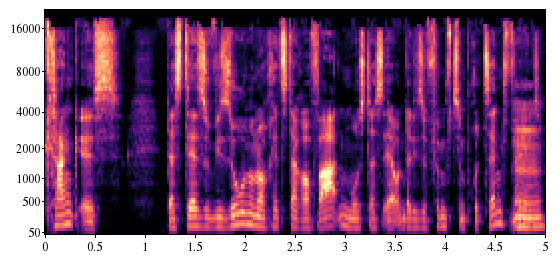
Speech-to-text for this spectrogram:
krank ist, dass der sowieso nur noch jetzt darauf warten muss, dass er unter diese 15% fällt, Mhm.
